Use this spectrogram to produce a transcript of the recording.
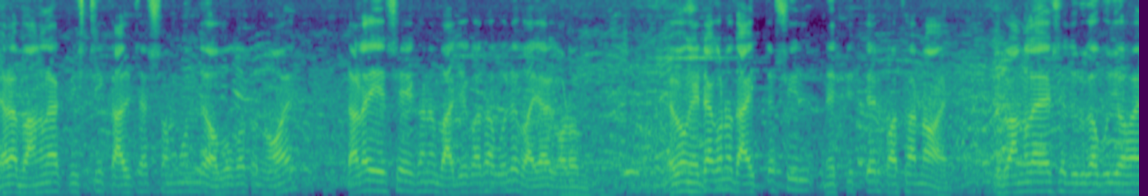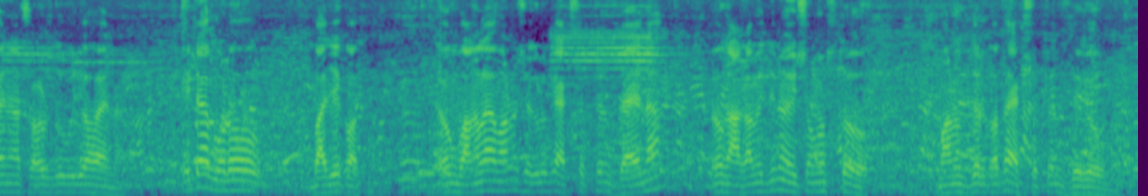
যারা বাংলার কৃষ্টি কালচার সম্বন্ধে অবগত নয়, তারাই এসে এখানে বাজে কথা বলে বাজার গরম। এবং এটা কোনো দায়িত্বশীল নেতৃত্বের কথা নয় যে বাংলায় এসে দুর্গাপুজো হয় না, সরস্বতী পুজো হয় না। এটা বড় বাজে কথা। এবং বাংলার মানুষ এগুলোকে অ্যাকসেপ্টেন্স দেয় না। এবং আগামী দিনেও এই সমস্ত মানুষদের কথা অ্যাকসেপ্টেন্স দেবেও না।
